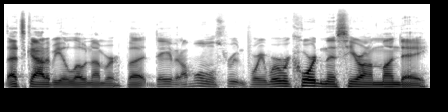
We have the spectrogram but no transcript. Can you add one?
That's got to be a low number. But, David, I'm almost rooting for you. We're recording this here on a Monday.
